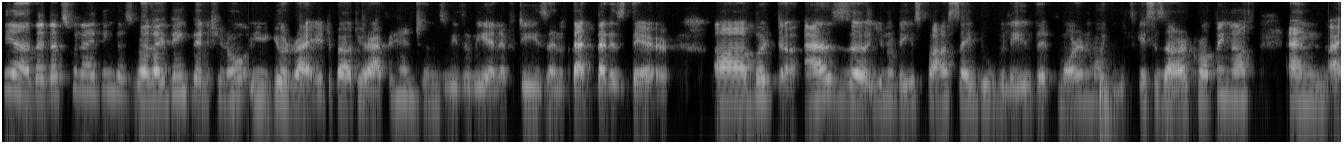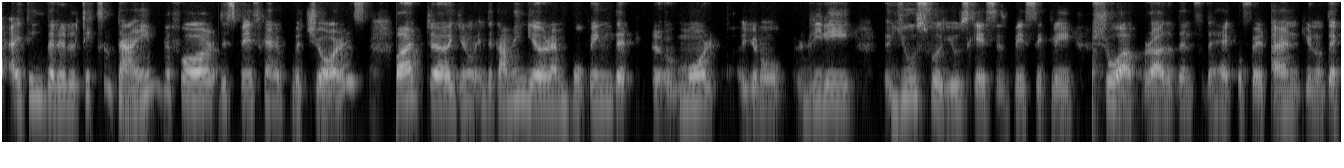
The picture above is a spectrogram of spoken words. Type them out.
yeah that, that's what i think as well. I think that you know you, are right about your apprehensions vis-a-vis nfts and that that is there. Uh, but uh, as uh, you know days pass i do believe that more and more use cases are cropping up. And I, I think that it'll take some time before this space kind of matures. But uh, you know in the coming year i'm hoping that uh, more you know really useful use cases basically show up rather than for the heck of it. And you know there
